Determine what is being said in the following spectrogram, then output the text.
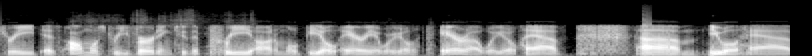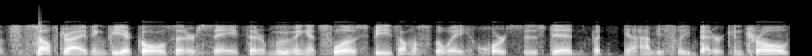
street as almost reverting to the pre-automobile area where you'll era where you'll have Um, you will have self-driving vehicles that are safe, that are moving at slow speeds, almost the way horses did, but you know, obviously better controlled.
